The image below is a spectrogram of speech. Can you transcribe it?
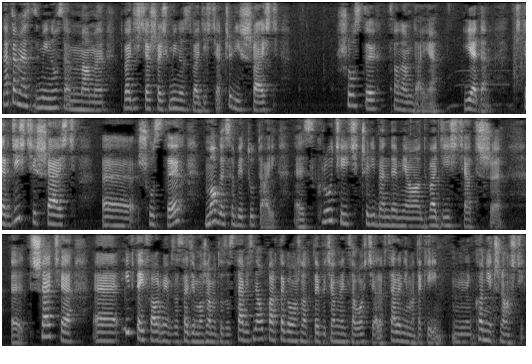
Natomiast z minusem mamy 26 minus 20, czyli 6 szóstych, co nam daje 1. 46 e, szóstych mogę sobie tutaj e, skrócić, czyli będę miała 23 e, trzecie e, i w tej formie w zasadzie możemy to zostawić. Na upartego można tutaj wyciągnąć całości, ale wcale nie ma takiej mm, konieczności.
